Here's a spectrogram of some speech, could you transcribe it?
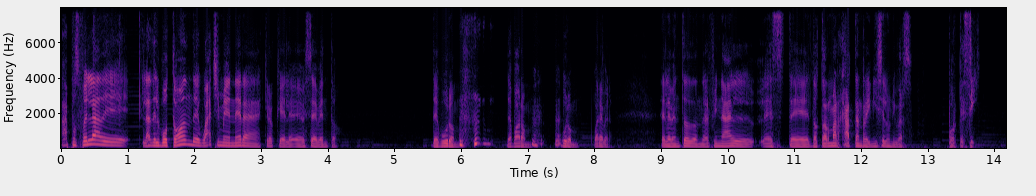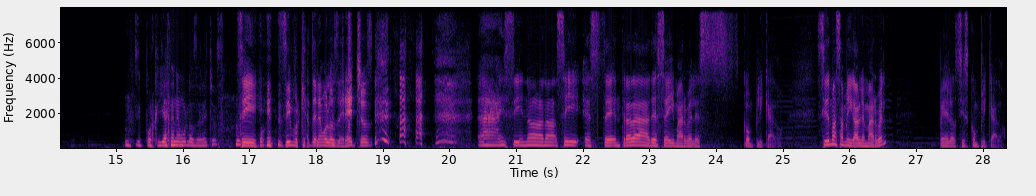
Ah, pues fue la de. La del botón de Watchmen, era, creo que ese evento. De Burum. De Bottom. Burum, whatever. El evento donde al final este, el Doctor Manhattan reinicia el universo. Porque sí. Sí, porque ya tenemos los derechos. Sí, sí, porque ya tenemos los derechos. Ay, sí, no, no, sí, este, entrar a DC y Marvel es complicado. Sí es más amigable Marvel, pero sí es complicado.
